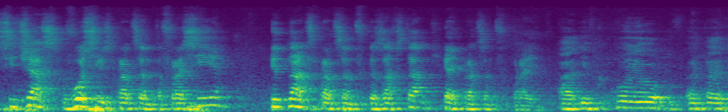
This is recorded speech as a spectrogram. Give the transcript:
Сейчас 80% Россия, 15% Казахстан, 5% Украина. А и в какую, это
